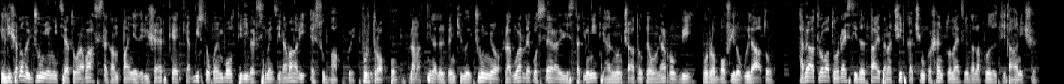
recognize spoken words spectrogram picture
Il 19 giugno è iniziata una vasta campagna di ricerche che ha visto coinvolti diversi mezzi navali e subacquei. Purtroppo, la mattina del 22 giugno, la Guardia Costiera degli Stati Uniti ha annunciato che un ROV, un robofilo guidato, aveva trovato resti del Titan a circa 500 metri dalla prua del Titanic,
